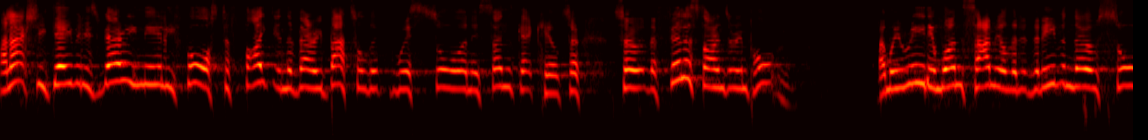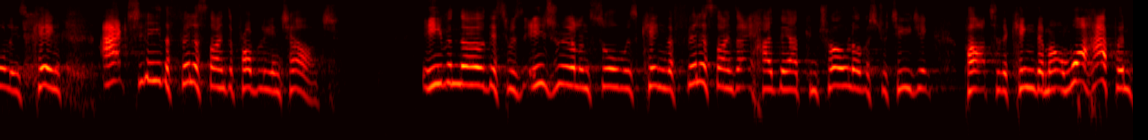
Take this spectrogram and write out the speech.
And actually, David is very nearly forced to fight in the very battle that where Saul and his sons get killed. So, so the Philistines are important. And we read in 1 Samuel that, that even though Saul is king, actually the Philistines are probably in charge. Even though this was Israel and Saul was king, the Philistines had, they had control over strategic parts of the kingdom. And what happened,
